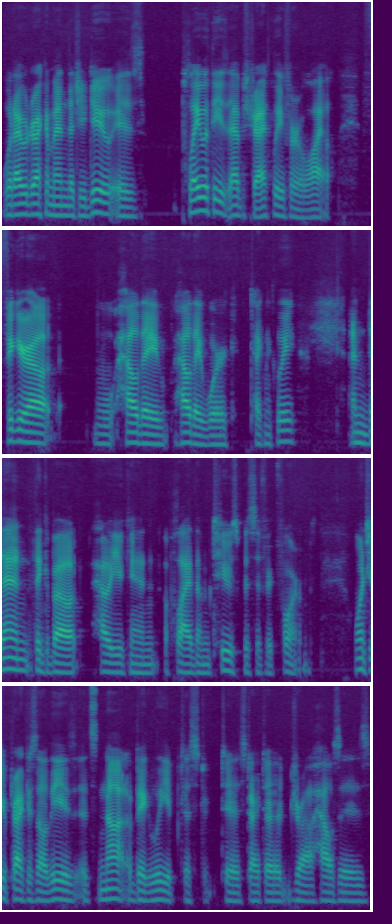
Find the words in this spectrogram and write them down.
what I would recommend that you do is play with these abstractly for a while. Figure out how they how they work technically, and then think about how you can apply them to specific forms. Once you practice all these, it's not a big leap to, st to start to draw houses,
